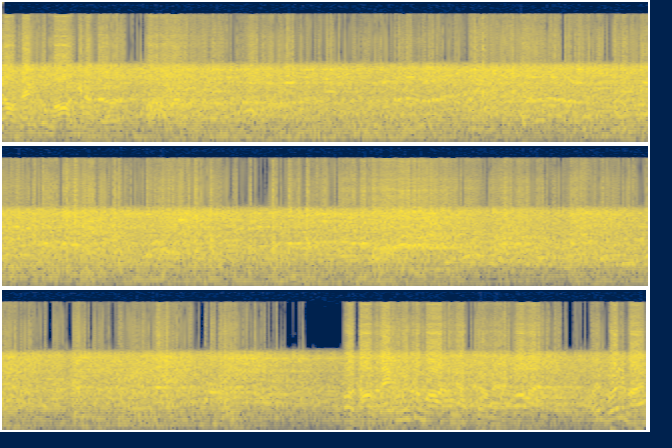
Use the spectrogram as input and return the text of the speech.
Dá um lag do mal aqui na câmera. Pô, dá um lag muito mal aqui na câmera. Foi bom demais.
